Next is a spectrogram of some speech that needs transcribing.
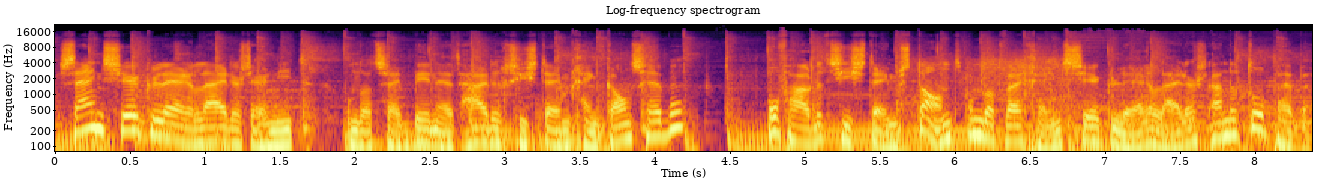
Zijn circulaire leiders er niet omdat zij binnen het huidige systeem geen kans hebben? Of houdt het systeem stand omdat wij geen circulaire leiders aan de top hebben?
